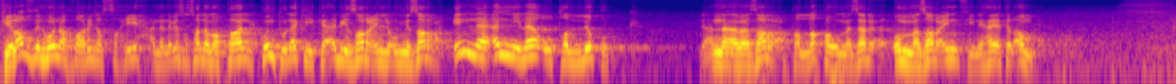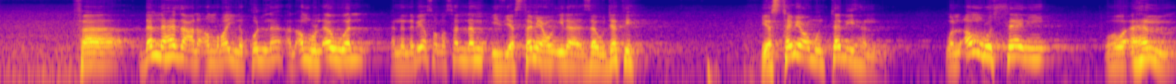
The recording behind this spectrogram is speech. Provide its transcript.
في لفظ هنا خارج الصحيح أن النبي صلى الله عليه وسلم قال كنت لك كأبي زرع لأم زرع إلا أني لا أطلقك لأن أبا زرع طلق أم زرع, أم زرع في نهاية الأمر. فدل هذا على أمرين قلنا الأمر الأول أن النبي صلى الله عليه وسلم إذ يستمع إلى زوجته يستمع منتبها والأمر الثاني وهو أهم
